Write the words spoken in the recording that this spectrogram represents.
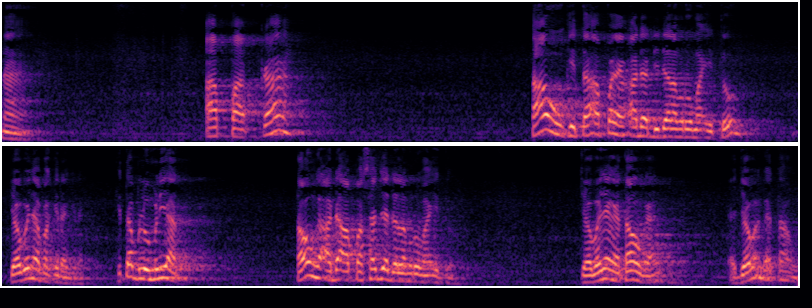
Nah, apakah Tahu kita apa yang ada di dalam rumah itu? Jawabannya apa kira-kira? Kita belum lihat. Tahu nggak ada apa saja dalam rumah itu? Jawabannya nggak tahu kan? Ya jawaban nggak tahu.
